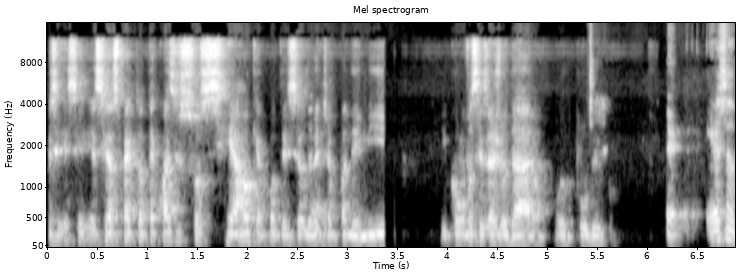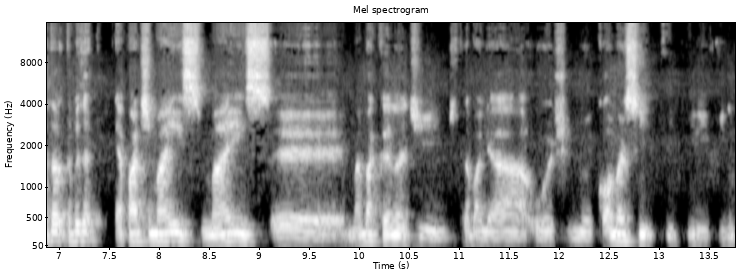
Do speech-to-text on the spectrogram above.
esse, esse aspecto até quase social que aconteceu durante a pandemia, e como vocês ajudaram o público. É, essa talvez é a parte mais mais é, mais bacana de, de, trabalhar hoje no e-commerce e, e, e,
